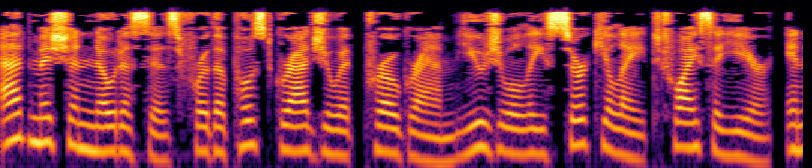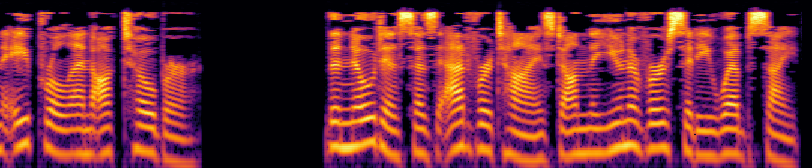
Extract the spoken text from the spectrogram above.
Admission notices for the postgraduate program usually circulate twice a year, in April and October. The notice is advertised on the university website.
